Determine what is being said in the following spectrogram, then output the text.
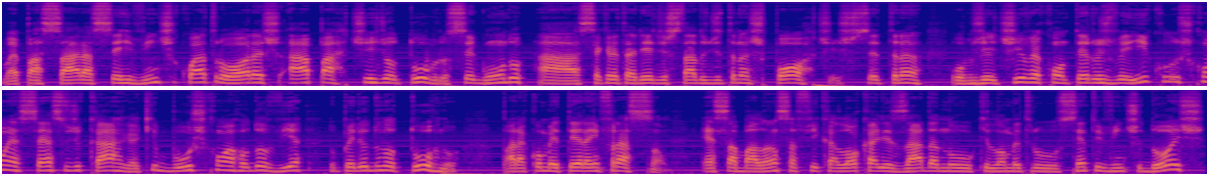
vai passar a ser 24 horas a partir de outubro, segundo a Secretaria de Estado de Transportes, CETRAN. O objetivo é conter os veículos com excesso de carga que buscam a rodovia no período noturno para cometer a infração. Essa balança fica localizada no quilômetro 122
